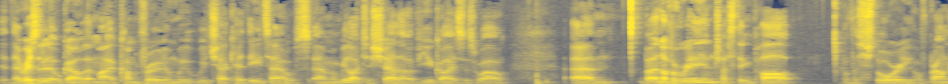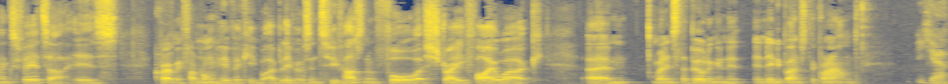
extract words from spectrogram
there is a little girl that might have come through, and we, we check her details, um, and we like to share that with you guys as well. Um, but another really interesting part of the story of Groundlings Theatre is, correct me if I'm wrong here, Vicky, but I believe it was in two thousand and four. A stray firework um, went into the building and it, it nearly burnt to the ground. Yeah.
